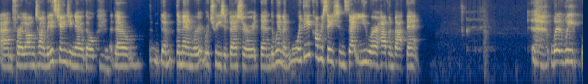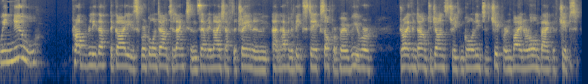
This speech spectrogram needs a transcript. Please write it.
um, for a long time it is changing now though mm. the, the, the men were, were treated better than the women were they conversations that you were having back then well we we knew probably that the guys were going down to Langton's every night after training and having a big steak supper, where we were driving down to John Street and going into the chipper and buying our own bag of chips.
